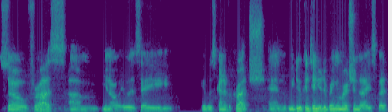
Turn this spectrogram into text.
So for us, um, you know, it was a, it was kind of a crutch. And we do continue to bring in merchandise, but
